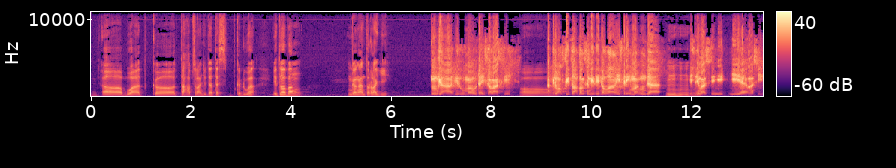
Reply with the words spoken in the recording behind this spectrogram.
eh, buat ke tahap selanjutnya tes kedua, itu abang nggak ngantor lagi. Enggak, di rumah udah isolasi. Oh, Tapi waktu itu abang sendiri doang, istri emang enggak. Mhm. Istri masih, iya masih.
